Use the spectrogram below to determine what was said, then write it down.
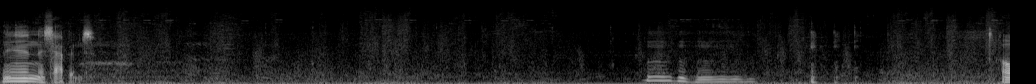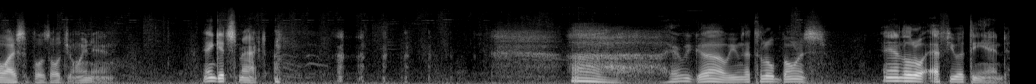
Then this happens. oh, I suppose I'll join in. And get smacked. ah, there we go. We even got the little bonus. And the little FU at the end.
